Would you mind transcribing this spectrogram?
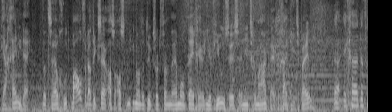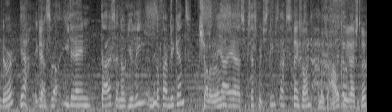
Ja, geen idee. Dat is heel goed. Behalve dat ik zeg, als, als iemand natuurlijk soort van helemaal tegen je views is en iets gemaakt heeft, dan ga je het niet spelen. Ja, ik ga er vandoor. Ja, Ik wens wel iedereen thuis en ook jullie een heel fijn weekend. En Shalom. jij eh, succes met je stream straks. Thanks man. En met je auto. Goeie reis terug.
